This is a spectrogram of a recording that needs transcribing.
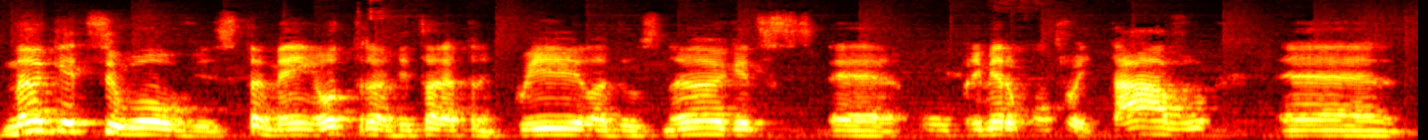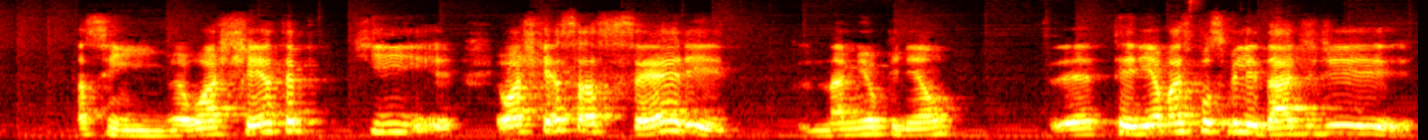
Nuggets e Wolves, também outra vitória tranquila dos Nuggets, é, o primeiro contra o oitavo. É, assim, eu achei até que. Eu acho que essa série, na minha opinião, é, teria mais possibilidade de,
